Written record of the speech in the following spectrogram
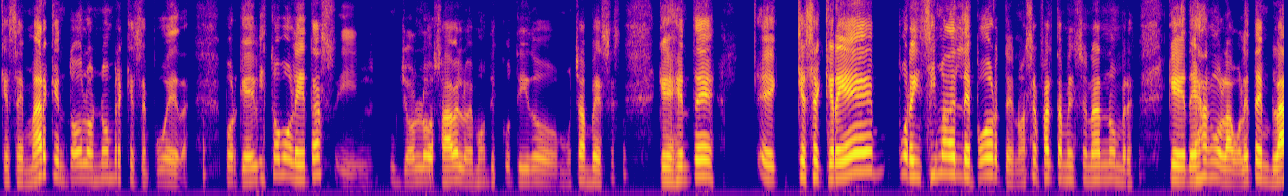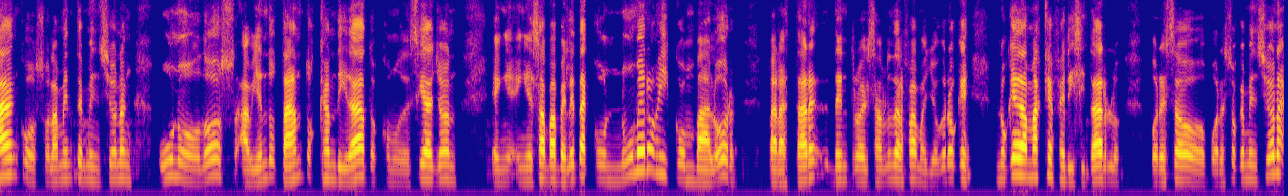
que, se marquen todos los nombres que se pueda, porque he visto boletas, y yo lo sabe, lo hemos discutido muchas veces, que gente eh, que se cree por encima del deporte, no hace falta mencionar nombres, que dejan o la boleta en blanco o solamente mencionan uno o dos, habiendo tantos candidatos, como decía John, en, en, esa papeleta, con números y con valor para estar dentro del Salón de la Fama. Yo creo que no queda más que felicitarlo por eso, por eso que menciona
